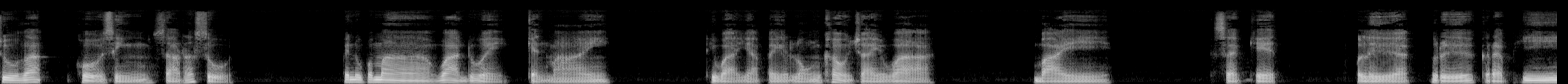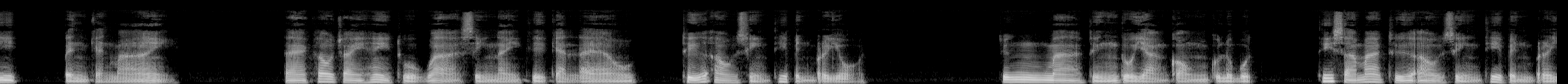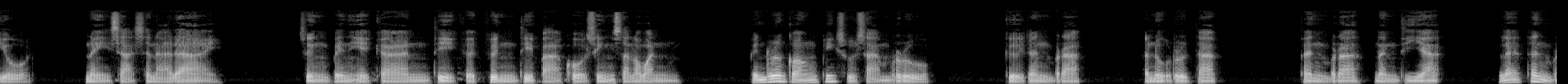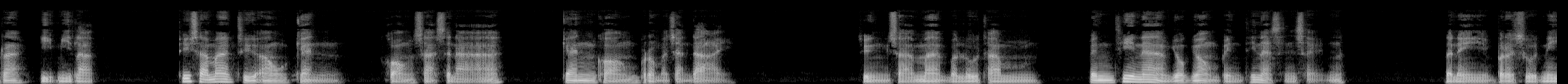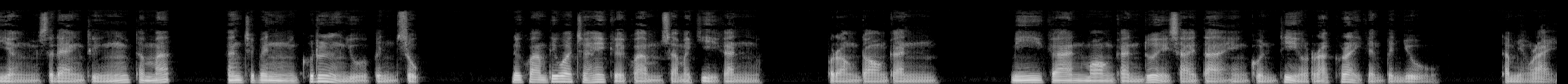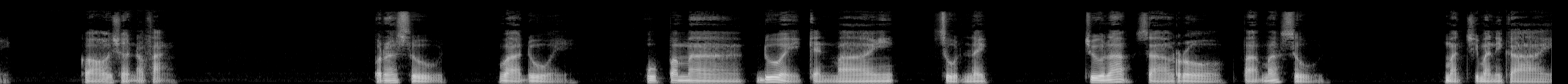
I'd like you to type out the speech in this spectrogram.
จุลโคสิงสารสูตร เป็นอุปมาว่าด้วยแก่นไม้ ที่ว่าอย่าไปหลงเข้าใจว่า ใบสะเก็ดเปลือกหรือกระพี้เป็นแก่นไม้ แต่เข้าใจให้ถูกว่าสิ่งไหนคือแก่นแล้ว ถือเอาสิ่งที่เป็นประโยชน์ จึงมาถึงตัวอย่างของกุลบุตร ที่สามารถถือเอาสิ่งที่เป็นประโยชน์ในศาสนาได้ ซึ่งเป็นเหตุการณ์ที่เกิดขึ้นที่ป่าโคสิงสารวัน เป็นเรื่องของภิกษุสามรูป คือท่านพระอนุรุทธะท่านพระนันทิยะ และท่านพระอิมิละที่สามารถถือเอาแก่นของศาสนา แก่นของปรมจันได้ จึงสามารถบรรลุธรรม เป็นที่น่ายกย่องเป็นที่น่าสรรเสริญและในประสูตรนี้ยังแสดงถึงธรรมะ อันจะเป็นเรื่องอยู่เป็นสุข ในความที่ว่าจะให้เกิดความสามัคคีกัน ปรองดองกัน มีการมองกันด้วยสายตาแห่งคนที่รักใคร่กันเป็นอยู่ทำอย่างไร ก็เชิญเราฟัง ประสูตรว่าด้วย อุปมาด้วยแก่นไม้ สูตรเล็ก จุลสาโรปะมะสูตร มัชฌิมานิกาย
